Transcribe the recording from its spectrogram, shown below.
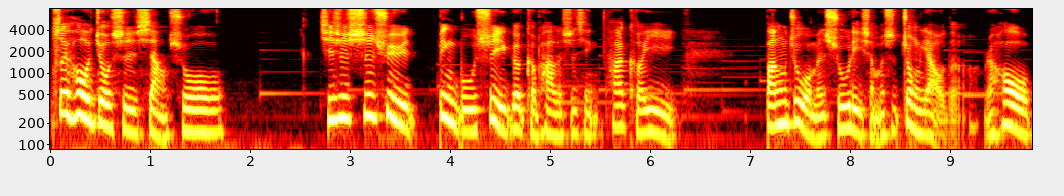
最后就是想说，其实失去。并不是一个可怕的事情，它可以帮助我们梳理什么是重要的，然后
